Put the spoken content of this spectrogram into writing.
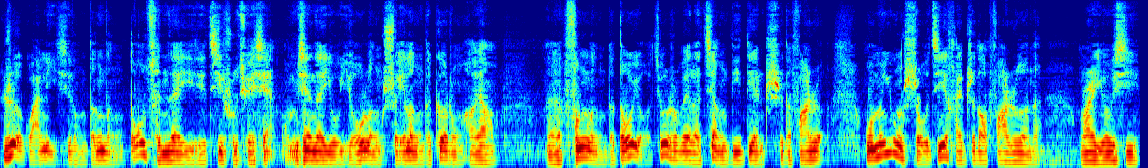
热管理系统等等，都存在一些技术缺陷。我们现在有油冷、水冷的各种好像。呃，风冷的都有，就是为了降低电池的发热。我们用手机还知道发热呢，玩游戏，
